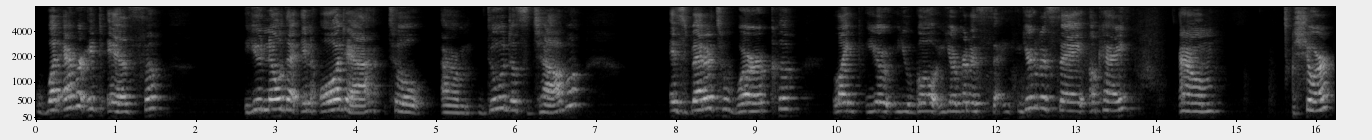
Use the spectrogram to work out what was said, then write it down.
whatever it is, you know that in order to um, do this job, it's better to work like you you go you're gonna say you're gonna say okay um sure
